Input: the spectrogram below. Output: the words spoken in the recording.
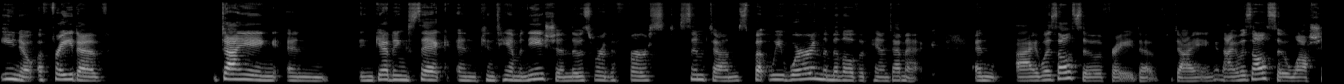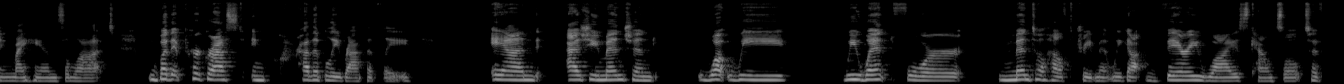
you know, afraid of dying and and getting sick and contamination. Those were the first symptoms, but we were in the middle of a pandemic. And I was also afraid of dying, and I was also washing my hands a lot. But it progressed incredibly rapidly. And as you mentioned, what we we went for mental health treatment. We got very wise counsel to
